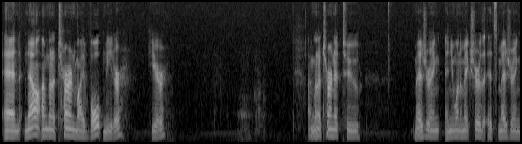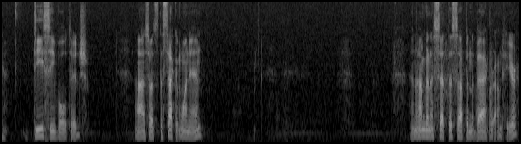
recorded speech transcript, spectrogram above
And now I'm going to turn my voltmeter here. I'm going to turn it to measuring, and you want to make sure that it's measuring DC voltage. Uh, so it's the second one in. And I'm going to set this up in the background here.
